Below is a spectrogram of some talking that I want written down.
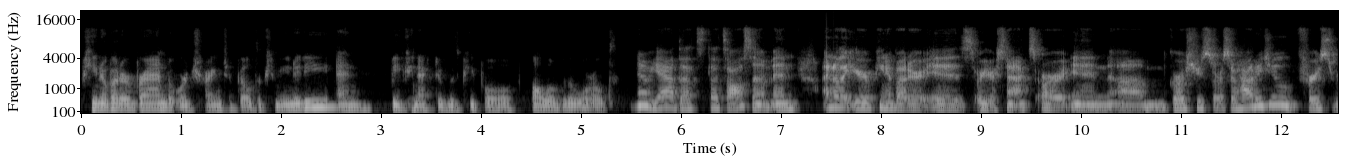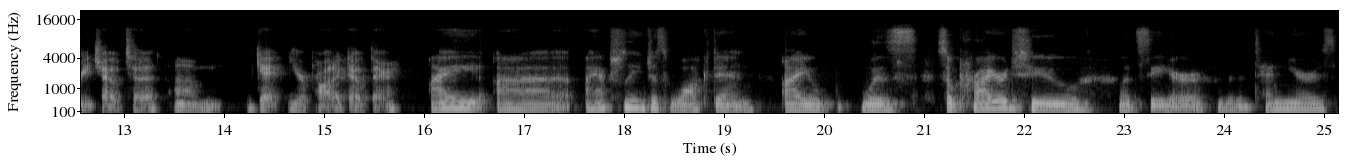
peanut butter brand, but we're trying to build a community and be connected with people all over the world. No, yeah, that's that's awesome. And I know that your peanut butter is or your snacks are in um, grocery stores. So how did you first reach out to um, get your product out there? I uh, I actually just walked in. I was so prior to let's see here, 10 years?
